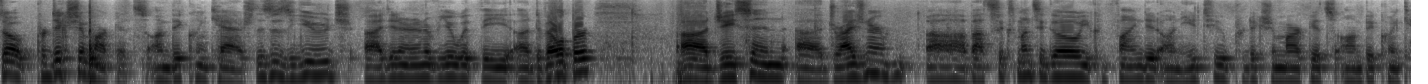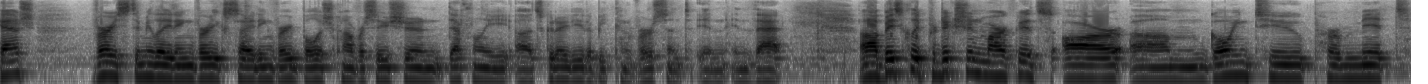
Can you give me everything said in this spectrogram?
So prediction markets on Bitcoin Cash. This is huge. I did an interview with the uh, developer, uh, Jason uh, Dreyzehner, uh, about six months ago. You can find it on YouTube, prediction markets on Bitcoin Cash. Very stimulating, very exciting, very bullish conversation. Definitely, uh, it's a good idea to be conversant in, in that. Uh, basically, prediction markets are um, going to permit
